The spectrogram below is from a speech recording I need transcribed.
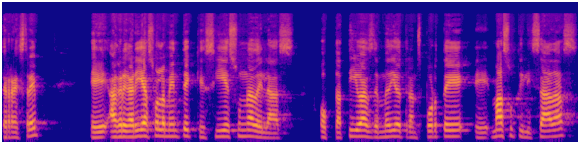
terrestre. Eh, agregaría solamente que sí es una de las optativas de medio de transporte eh, más utilizadas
